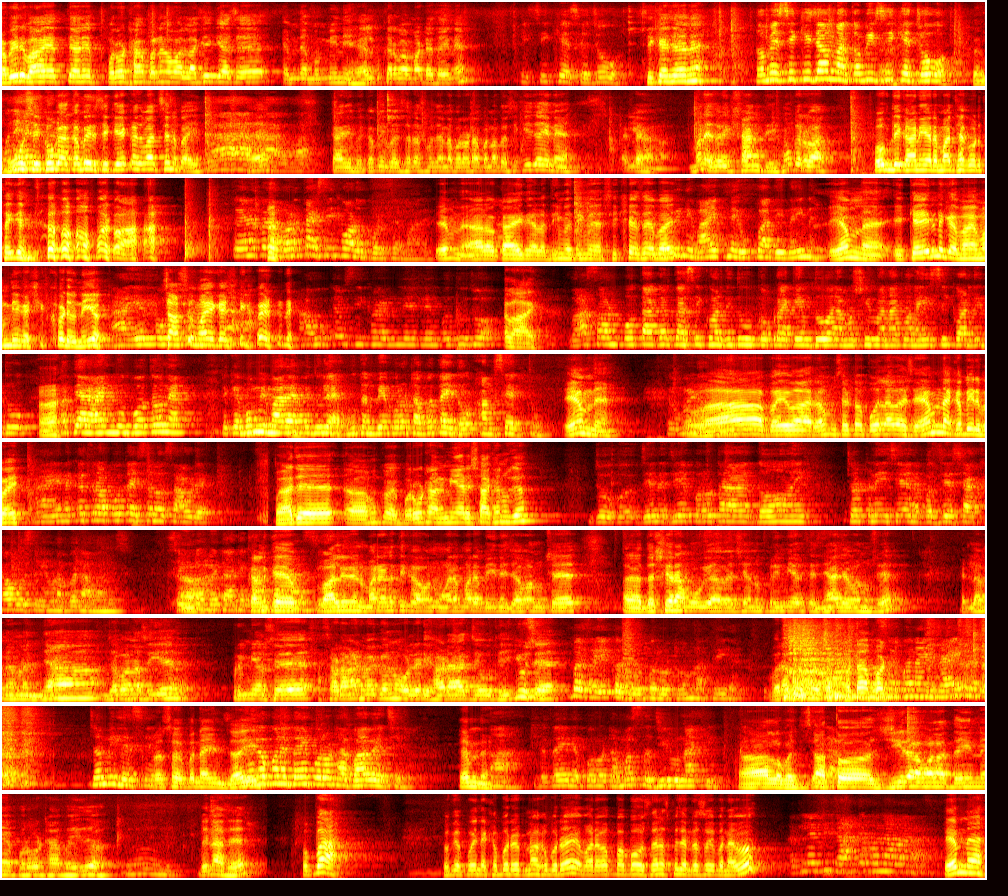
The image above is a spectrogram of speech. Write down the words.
કબીરભાઈ અત્યારે પરોઠા બનાવવા લાગી ગયા છે. એમને મમ્મીની હેલ્પ કરવા માટે થઈને. એ શીખે છે જોવો શીખે છે ને તમે શીખી જાઓ ને મારે કબીર શીખે જોવો હું શીખું કે કબીર શીખે? એક જ વાત છે ને ભાઈ. કાંઈ ભાઈ કબીરભાઈ સરસ મજાના પરોઠા બનાવતા શીખી જાય ને એટલે મને જરીક શાંતિ. શું કરવા? કોક દી કાની યાર માથાકૂટ થઈ જાય તો તો એને પેલા વળતાય શીખવાડવું પડશે મારે. એમ ને હાલો કાંઈ નહીં હાલો ધીમે ધીમે શીખે છે ભાઈ. મમ્મીની વાઈફ ને ઉપાધિ નહીં ને. એમ ને એ કહે ને કે મારી મમ્મીએ કઈ શીખવાડ્યું નહીં હો. હા એમનું સાસુ માએ કઈ શીખવાડ્યું નહીં. આવું કેમ શીખવાડ્યું એટલે બધું જો. ભાઈ. વાસણ પોતા કરતા શીખવાડી દીધું કપડા કેમ ધોવાના મશીનમાં નાખવાના એ શીખવાડી દીધું. અત્યારે આઈને ઊભો થયો ને તો કે મમ્મી મારે એમ કીધું લે હું તને બે પરોઠા બતાવી દઉં આમ સેજ તું. એમ ને? વાહ ભાઈ વાહ રમસટો બોલાવે છે. એમ ને કબીરભાઈ? હા એને કચરા પોતાય સરસ આવડે. ભાઈ આજે શું કહેવાય પરોઠા ની શાખેનું શાક એનું છે? જો જેને જે પરોઠા દહીં ચટણી છે અને પછી જે શાક ખાવું છે ને હમણાં બનાવવાનું છે. કારણ કે વાલીને મારે નથી ખાવાનું મારે મારે બેને જવાનું છે. દશેરા મૂવી આવે છે એનું પ્રીમિયર છે ત્યાં જવાનું છે. એટલે અમે હમણાં ત્યાં જવાના છીએ. પ્રીમિયર છે સાડા આઠ વાગ્યાનું ઓલરેડી સાડા આઠ જેવું થઈ ગયું છે. બસ એક જ પરોઠો હમણાં બરાબર ફટાફટ બનાવી જાય જમી લેશે રસોઈ બનાવીને એ લોકોને દહીં પરોઠા ભાવે છે. એમને? હા દહીં ને પરોઠા મસ્ત જીરું નાખી. હાલો ભાઈ આ તો જીરા. વાળા દહીં ને પરોઠા ભાઈ જો. બના છે? પપ્પા તો કે કોઈને ખબર હોય કે ન ખબર હોય મારા પપ્પા બહુ સરસ મજાની રસોઈ બનાવ્યો એટલે એમની જાતે બનાવવાના એમ ને?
